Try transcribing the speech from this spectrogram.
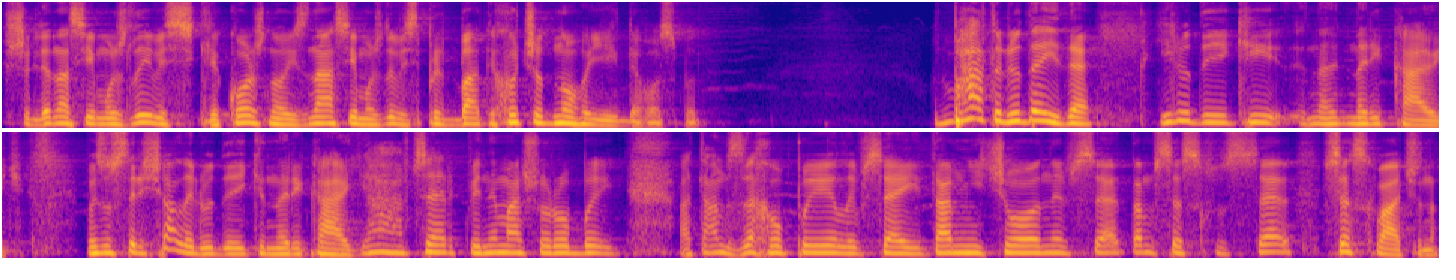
що для нас є можливість, для кожного із нас є можливість придбати хоч одного їх для Господа. Багато людей йде. Є люди, які нарікають. Ви зустрічали людей, які нарікають, а в церкві нема що робити, а там захопили все, і там нічого не все, там все, все, все схвачено.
